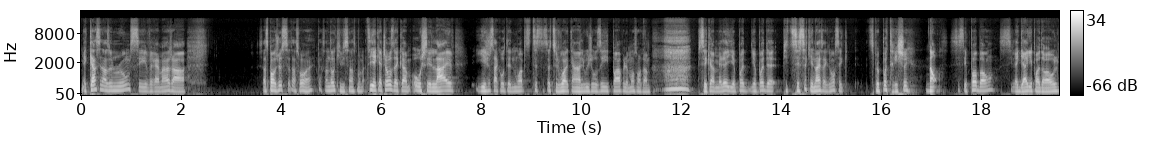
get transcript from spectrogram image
Mais quand c'est dans une room, c'est vraiment genre. Ça se passe juste ça, t'assois, hein? Personne d'autre qui vit ça en ce moment. Tu sais, il y a quelque chose de comme, oh, c'est live, il est juste à côté de moi. Puis, tu sais, ça, tu le vois quand Louis-José il pop, le monde sont comme. Puis c'est comme, mais là, il n'y a, pas- il y a pas de. Puis c'est ça qui est nice avec le monde, c'est que tu peux pas tricher. Non. Si c'est pas bon, si le gag est pas drôle,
